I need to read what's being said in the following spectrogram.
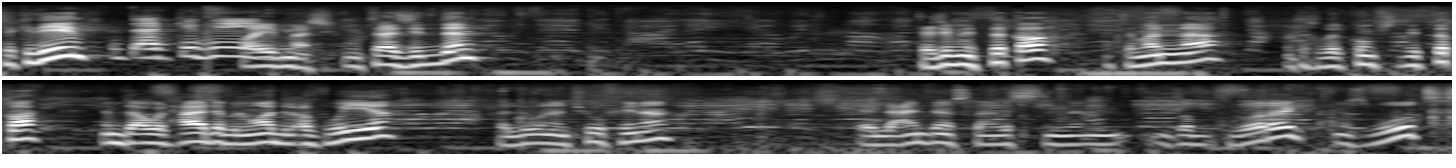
متأكدين؟ متأكدين. طيب ماشي. ممتاز جدا. تعجبني الثقة أتمنى ما تخذلكمش دي الثقة. نبدأ أول حاجة بالمواد العضوية. خلونا نشوف هنا. اللي عندنا بس بس نظبط الورق. مظبوط.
